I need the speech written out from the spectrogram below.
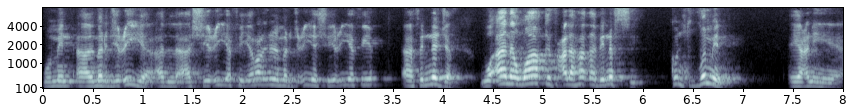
ومن المرجعية الشيعية في إيران إلى المرجعية الشيعية في في النجف، وأنا واقف على هذا بنفسي، كنت ضمن يعني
